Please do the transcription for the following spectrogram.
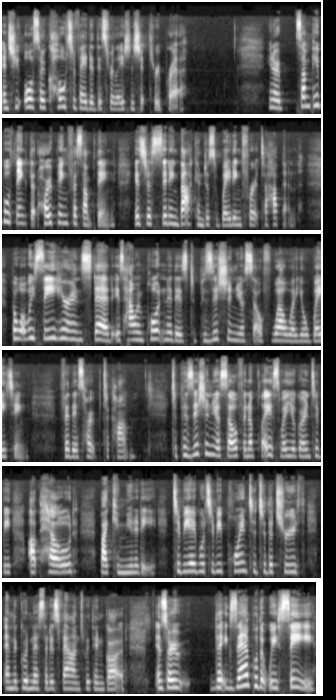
And she also cultivated this relationship through prayer. You know, some people think that hoping for something is just sitting back and just waiting for it to happen. But what we see here instead is how important it is to position yourself well where you're waiting for this hope to come. To position yourself in a place where you're going to be upheld by community, to be able to be pointed to the truth and the goodness that is found within God. And so, the example that we see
